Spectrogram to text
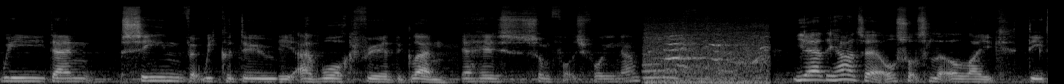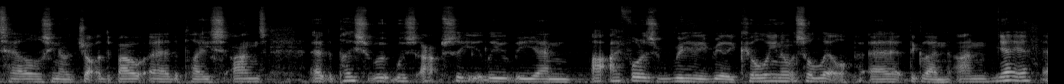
we then seen that we could do a walk through the glen. Yeah, here's some footage for you now. Yeah, they had uh, all sorts of little like details, you know, jotted about uh, the place, and uh, the place was absolutely. Um, I-, I thought it was really, really cool. You know, it's all lit up, uh, the Glen, and yeah, yeah, yeah.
